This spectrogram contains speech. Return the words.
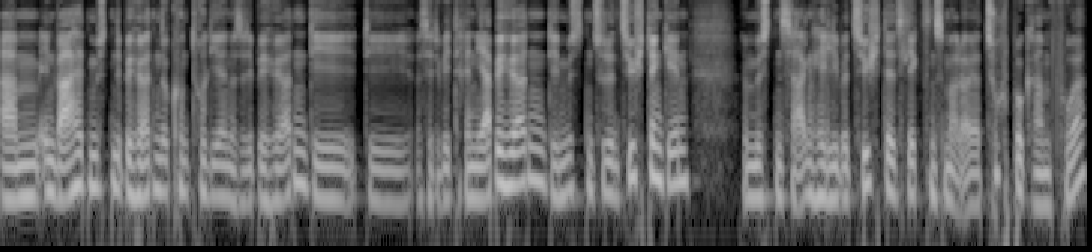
Ähm, in Wahrheit müssten die Behörden nur kontrollieren. Also die Behörden, die, die, also die Veterinärbehörden, die müssten zu den Züchtern gehen und müssten sagen, hey, lieber Züchter, jetzt legt uns mal euer Zuchtprogramm vor.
